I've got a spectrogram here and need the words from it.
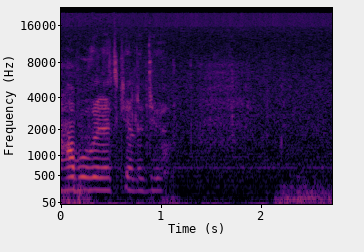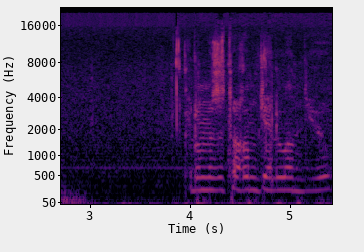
Aha bu velet geldi diyor. Kırmızı takım gel lan diyor.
